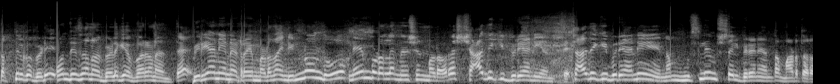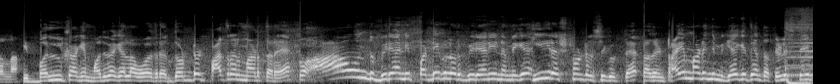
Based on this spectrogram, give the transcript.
ತಪ್ಪು ತಿಳ್ಕೊಬೇಡಿ ಒಂದ್ ದಿವಸ ನಾವು ಬೆಳಗ್ಗೆ ಬರೋಣಂತೆ. ಬಿರಿಯಾನಿಯನ್ನ ಟ್ರೈ ಮಾಡೋಣ. ಇನ್ನೊಂದು ನೇಮ್ ಬೋರ್ಡ್ ಅಲ್ಲೇ ಮೆನ್ಷನ್ ಮಾಡೋರೆ ಶಾದಿಕಿ ಬಿರಿಯಾನಿ ಅಂತೆ. ಶಾದಿಕಿ ಬಿರಿಯಾನಿ ನಮ್ ಮುಸ್ಲಿಂ ಸ್ಟೈಲ್ ಬಿರಿಯಾನಿ ಅಂತ ಮಾಡ್ತಾರಲ್ಲ. ಈ ಬಲ್ಕ್ ಆಗಿ ಮದುವೆಗೆಲ್ಲ ಹೋದ್ರೆ ದೊಡ್ಡ ದೊಡ್ಡ ಪಾತ್ರಲ್ಲಿ ಮಾಡ್ತಾರೆ. ಆ ಒಂದು ಬಿರಿಯಾನಿ ಪರ್ಟಿಕ್ಯುಲರ್ ಬಿರಿಯಾನಿ ನಮಗೆ ಈ ರೆಸ್ಟೋರೆಂಟ್ ಅಲ್ಲಿ ಸಿಗುತ್ತೆ. ಅದನ್ನ ಟ್ರೈ ಮಾಡಿ ನಿಮ್ಗೆ ಹೇಗಿದೆ ಅಂತ ತಿಳಿಸ್ತೀನಿ.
